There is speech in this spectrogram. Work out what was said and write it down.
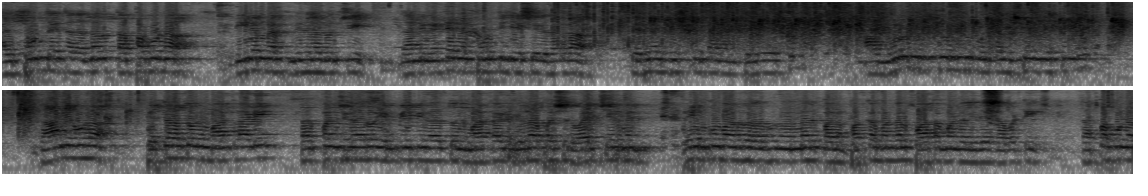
అది పూర్తవుతుంది అన్నారు తప్పకుండా డిఎంఎఫ్ నిధుల నుంచి దాన్ని వెంటనే పూర్తి చేసే విధంగా చర్యలు తీసుకుంటానని తెలియజేస్తూ ఆ మూడు స్కూల్కి కొంత విషయం చెప్పింది. దాన్ని కూడా పెద్దలతో మాట్లాడి సర్పంచ్ గారు ఎంపీపీ గారితో మాట్లాడి జిల్లా పరిషత్ వైస్ చైర్మన్ ప్రేమ్ కుమార్ గారు ఉన్నది పక్క మండలి పాత మండలి ఇదే కాబట్టి తప్పకుండా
